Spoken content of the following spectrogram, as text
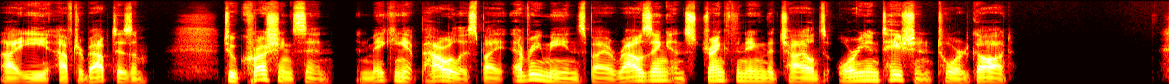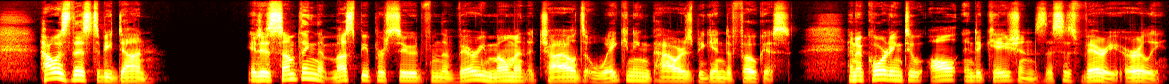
i.e., after baptism, to crushing sin and making it powerless by every means by arousing and strengthening the child's orientation toward God. How is this to be done? It is something that must be pursued from the very moment the child's awakening powers begin to focus, and according to all indications, this is very early.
